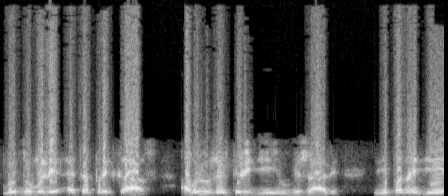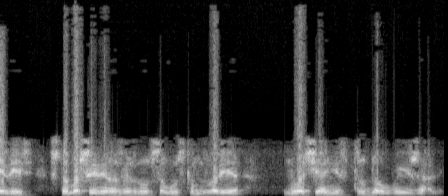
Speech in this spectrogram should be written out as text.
Мы думали, это приказ, а вы уже впереди убежали, не понадеялись, что машины развернутся в узком дворе. Ночью они с трудом выезжали.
